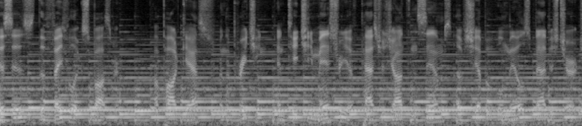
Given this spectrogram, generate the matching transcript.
This is The Faithful Expositor, a podcast from the preaching and teaching ministry of Pastor Jonathan Sims of Shelbyville Mills Baptist Church.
